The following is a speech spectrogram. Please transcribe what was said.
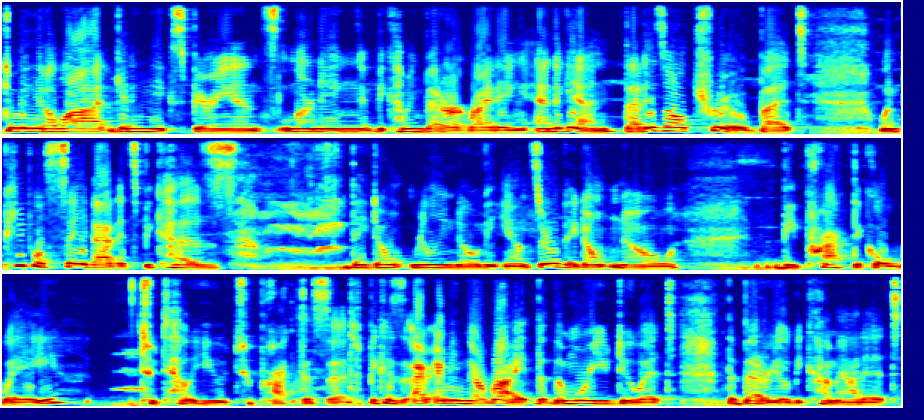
doing it a lot, getting the experience, learning, becoming better at writing. And again, that is all true. But when people say that, it's because they don't really know the answer. They don't know the practical way to tell you to practice it. Because I, mean they're right that the more you do it the better you'll become at it.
